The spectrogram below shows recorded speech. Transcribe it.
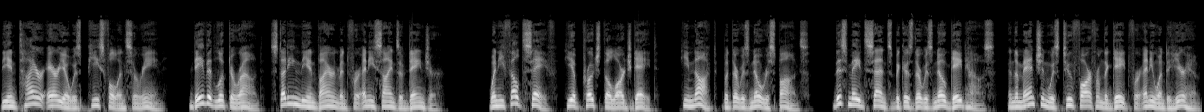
The entire area was peaceful and serene. David looked around, studying the environment for any signs of danger. When he felt safe, he approached the large gate. He knocked, but there was no response. This made sense because there was no gatehouse, and the mansion was too far from the gate for anyone to hear him.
